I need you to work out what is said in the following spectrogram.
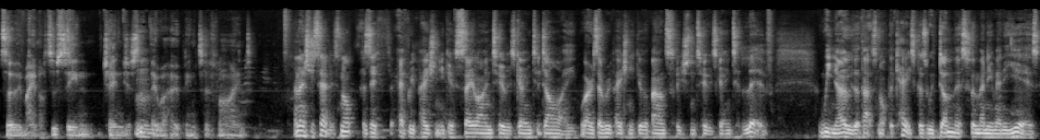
so they may not have seen changes mm. that they were hoping to find and as you said, it's not as if every patient you give saline to is going to die, whereas every patient you give a bound solution to is going to live. We know that that's not the case because we've done this for many, many years.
